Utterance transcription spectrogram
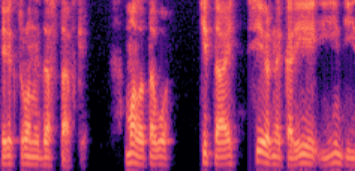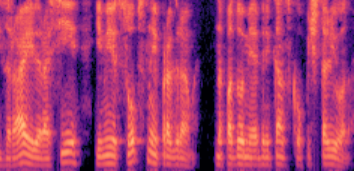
электронной доставки. Мало того, Китай, Северная Корея, Индия, Израиль и Россия имеют собственные программы, наподобие американского почтальона.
